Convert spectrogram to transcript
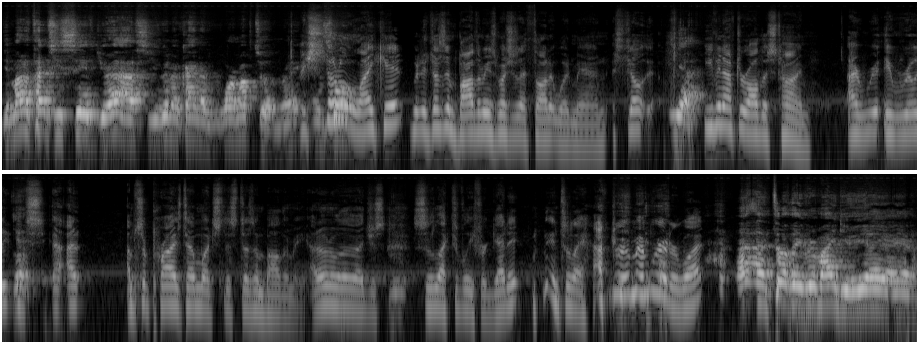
the amount of times he saved your ass, you're gonna kind of warm up to him, right? I still so- don't like it, but it doesn't bother me as much as I thought it would, man. Still, Yeah, even after all this time, I re- it really Yeah. it's I, I'm surprised how much this doesn't bother me. I don't know whether I just selectively forget it until I have to remember it or what. Uh, until they remind you. Yeah, yeah, yeah.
